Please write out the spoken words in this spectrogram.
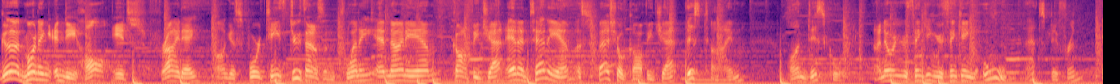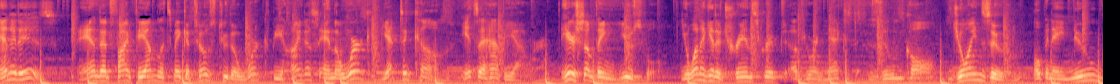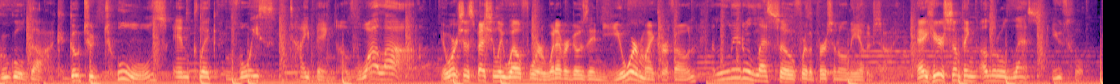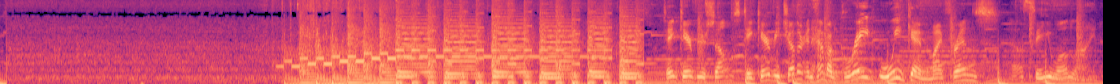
Good morning, Indy Hall. It's Friday, August 14th, 2020 at 9 a.m. Coffee chat, and at 10 a.m. a special coffee chat, this time on Discord. I know what you're thinking. You're thinking, ooh, that's different. And it is. And at 5 p.m., let's make a toast to the work behind us and the work yet to come. It's a happy hour. Here's something useful. You want to get a transcript of your next Zoom call? Join Zoom, open a new Google Doc, go to Tools, and click Voice Typing. Voila! It works especially well for whatever goes in your microphone, a little less so for the person on the other side. Hey, here's something a little less useful. Take care of yourselves, take care of each other, and have a great weekend, my friends. I'll see you online.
